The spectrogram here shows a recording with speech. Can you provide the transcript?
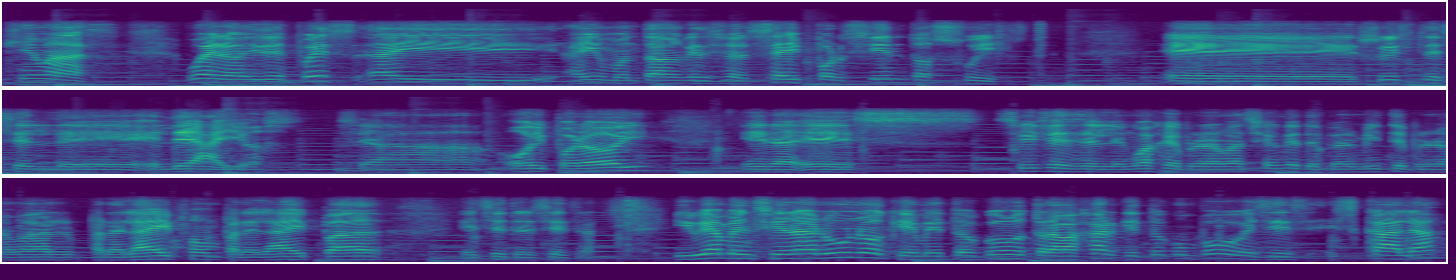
¿Qué más? Bueno, y después hay, hay un montón, qué sé yo, el 6% Swift. Eh, Swift es el de, el de iOS. O sea, hoy por hoy era, es, Swift es el lenguaje de programación que te permite programar para el iPhone, para el iPad, etcétera, etcétera. Y voy a mencionar uno que me tocó trabajar, que toca un poco, que es Scala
